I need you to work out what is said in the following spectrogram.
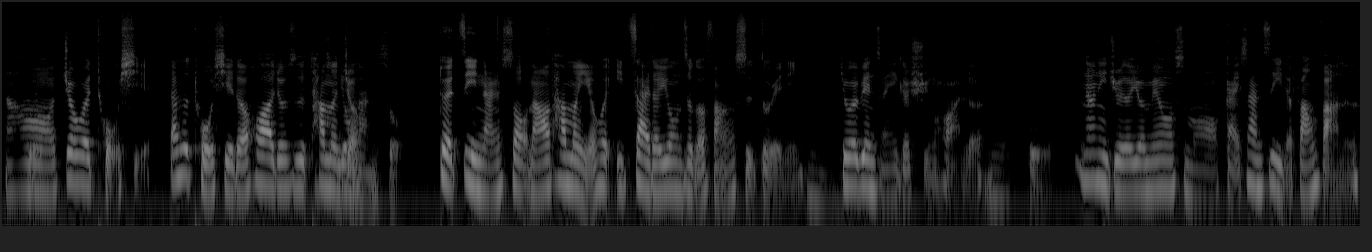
然后就会妥协。但是妥协的话，就是他们就难受。对自己难受，然后他们也会一再的用这个方式对你，嗯、就会变成一个循环了。没有错。那你觉得有没有什么改善自己的方法呢？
